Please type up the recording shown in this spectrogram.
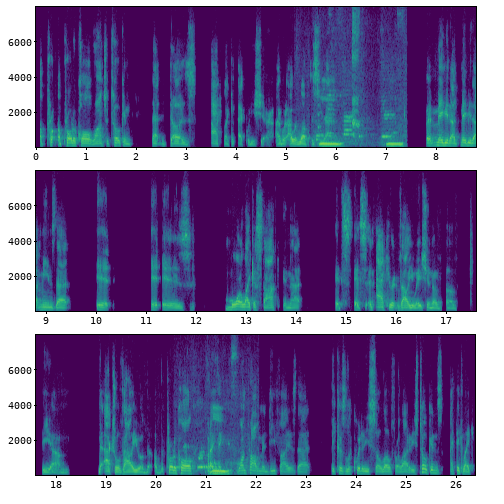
a pro, a protocol launch a token that does act like an equity share. I would I would love to see that. Mm. maybe that maybe that means that it it is more like a stock in that it's it's an accurate valuation of of the um the actual value of the of the protocol. But I think mm. one problem in DeFi is that because liquidity is so low for a lot of these tokens, I think like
